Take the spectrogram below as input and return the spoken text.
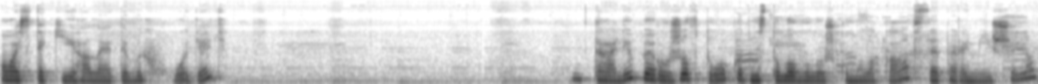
Ось такі галети виходять. Далі беру жовток, одну столову ложку молока, все перемішую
